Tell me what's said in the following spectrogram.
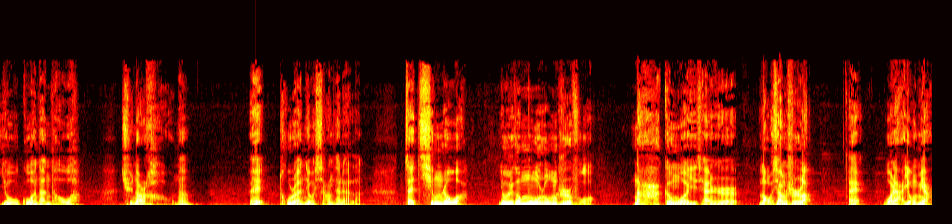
有国难投啊！去哪儿好呢？哎，突然就想起来了，在青州啊，有一个慕容知府，那跟我以前是老相识了。哎，我俩有面儿，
